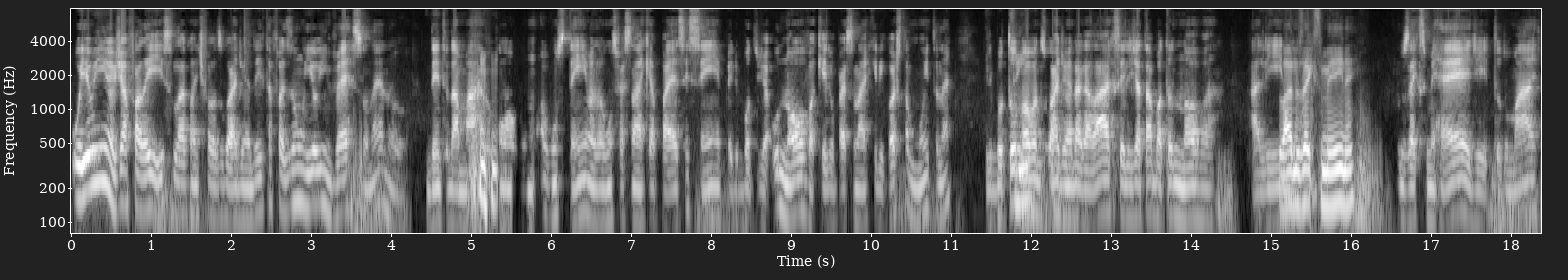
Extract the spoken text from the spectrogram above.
O Ewing, eu já falei isso lá quando a gente falou dos Guardiões dele, tá fazendo um Ewing inverso, né? No, dentro da Marvel, com algum, alguns temas, alguns personagens que aparecem sempre. Ele botou já, o Nova, aquele personagem que ele gosta muito, né? Ele botou Sim. Nova nos Guardiões da Galáxia, ele já tá botando Nova ali. Lá no, nos X-Men, né? Nos X-Men Red e tudo mais.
